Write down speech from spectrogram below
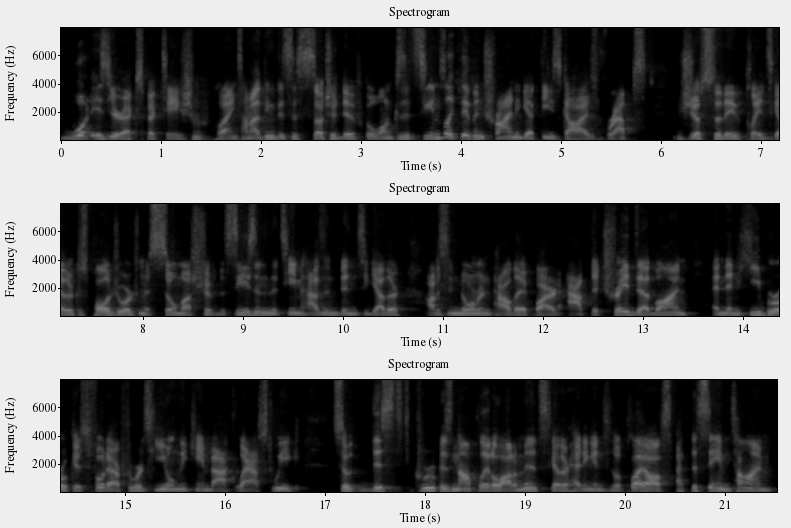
what is your expectation for playing time? I think this is such a difficult one because it seems like they've been trying to get these guys reps just so they've played together because Paul George missed so much of the season and the team hasn't been together. Obviously, Norman Powell they acquired at the trade deadline, and then he broke his foot afterwards. He only came back last week. So this group has not played a lot of minutes together heading into the playoffs. At the same time,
